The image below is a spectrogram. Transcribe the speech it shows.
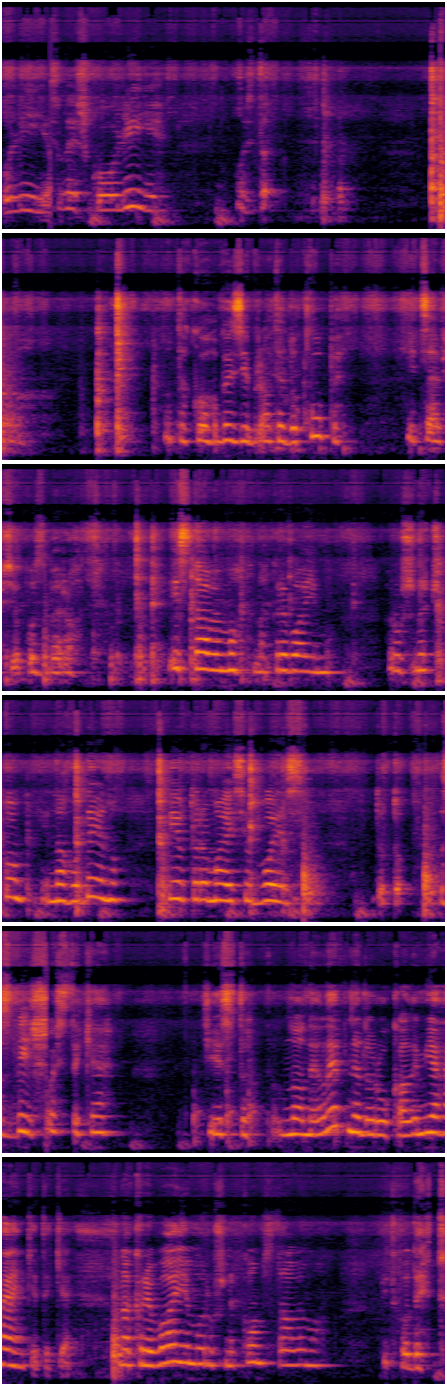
олії. Лишку олії. Ось так. Отакого аби зібрати докупи і це все позбирати. І ставимо, накриваємо рушничком і на годину, півтора має вдвоє збільшити. Ось таке тісто. Воно не липне до рук, але м'ягеньке таке. Накриваємо рушником, ставимо підходити.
